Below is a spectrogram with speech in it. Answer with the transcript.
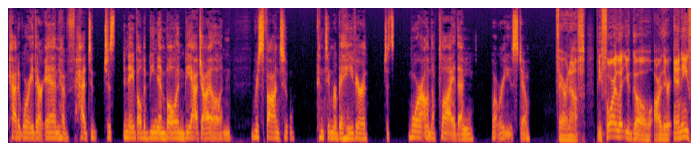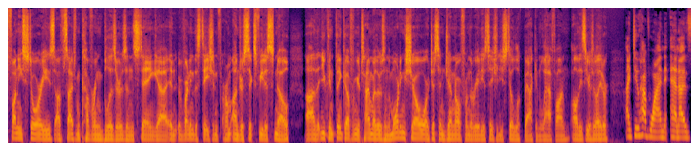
category they're in, have had to just been able to be nimble and be agile and respond to consumer behavior just more on the fly than what we're used to. Fair enough. Before I let you go, are there any funny stories aside from covering blizzards and staying uh, and running the station from under six feet of snow uh, that you can think of from your time, whether it was on the morning show or just in general from the radio station, you still look back and laugh on all these years later? I do have one, and I've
